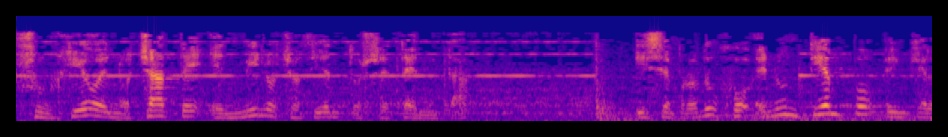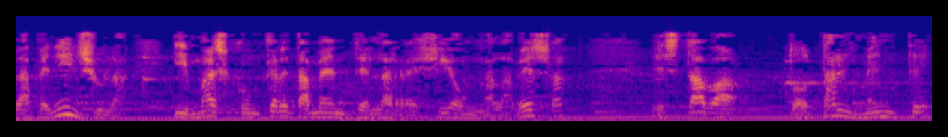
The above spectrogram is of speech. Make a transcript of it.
surgió en Ochate en 1870 y se produjo en un tiempo en que la península y más concretamente la región alavesa estaba totalmente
